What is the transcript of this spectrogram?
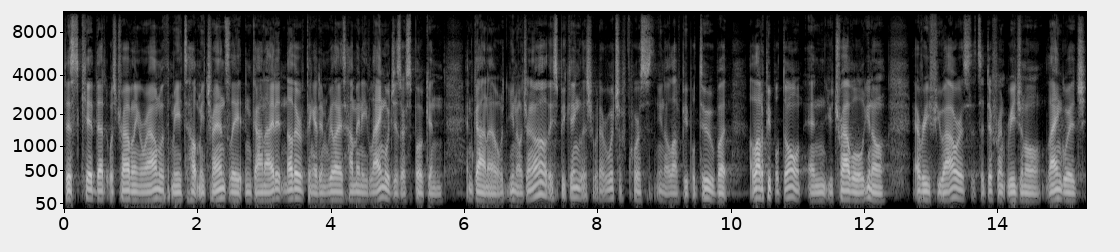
this kid that was traveling around with me to help me translate in Ghana, I didn't, another thing, I didn't realize how many languages are spoken in Ghana. You know, during, oh, they speak English or whatever, which of course, you know, a lot of people do, but a lot of people don't. And you travel, you know, every few hours, it's a different regional language.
